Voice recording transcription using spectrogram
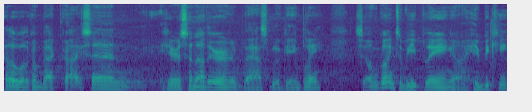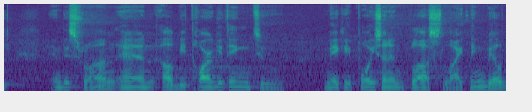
Hello, welcome back guys and here's another BlazBlue gameplay. So I'm going to be playing uh, Hibiki in this run and I'll be targeting to make a poison and plus lightning build.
